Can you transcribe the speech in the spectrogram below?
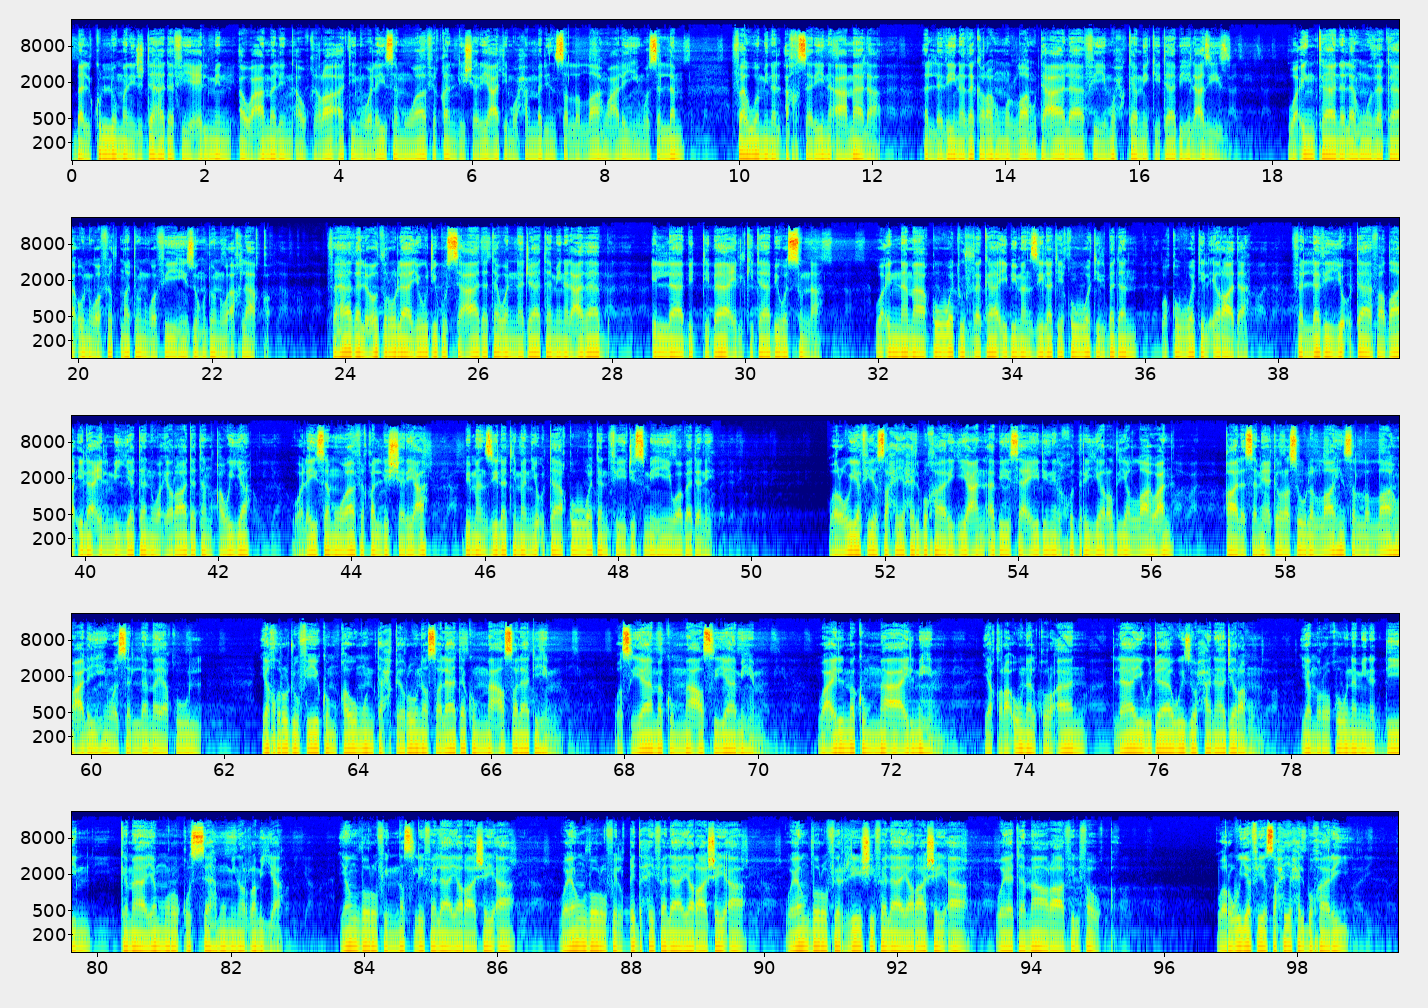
بل كل من اجتهد في علم أو عمل أو قراءة وليس موافقا لشريعة محمد صلى الله عليه وسلم فهو من الأخسرين أعمالا. الذين ذكرهم الله تعالى في محكم كتابه العزيز. وإن كان له ذكاء وفطنة وفيه زهد وأخلاق. فهذا العذر لا يوجب السعادة والنجاة من العذاب إلا باتباع الكتاب والسنة. وإنما قوة الذكاء بمنزلة قوة البدن وقوة الإرادة. فالذي يؤتى فضائل علمية وإرادة قوية وليس موافقا للشريعة بمنزلة من يؤتى قوة في جسمه وبدنه. وروي في صحيح البخاري عن أبي سعيد الخدري رضي الله عنه قال سمعت رسول الله صلى الله عليه وسلم يقول يخرج فيكم قوم تحقرون صلاتكم مع صلاتهم وصيامكم مع صيامهم وعلمكم مع علمهم. يقرؤون القرآن لا يجاوز حناجرهم يمرقون من الدين كما يمرق السهم من الرمية. ينظر في النصل فلا يرى شيئا وينظر في القدح فلا يرى شيئا وينظر في الريش فلا يرى شيئا ويتمارى في الفوق. وروي في صحيح البخاري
